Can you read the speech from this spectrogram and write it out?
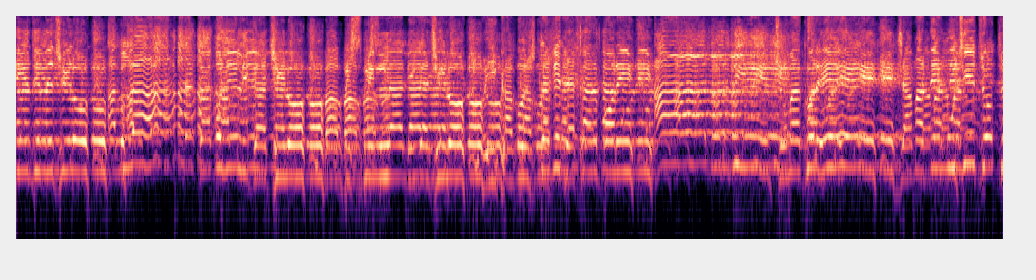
দিয়ে যেতেছিল আল্লাহ কাগজে লেখা ছিল, বা বিসমিল্লাহ লেখা ছিল। ওই কাগজটাকে দেখার পরে আদর দিয়ে চুমা করে জামাতে মুছে যত্ন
